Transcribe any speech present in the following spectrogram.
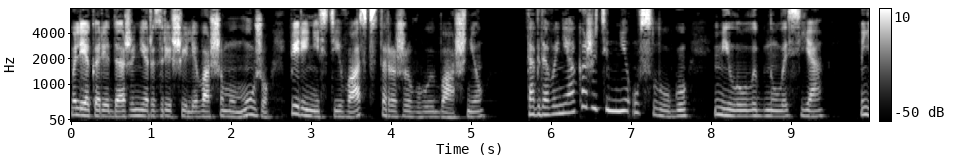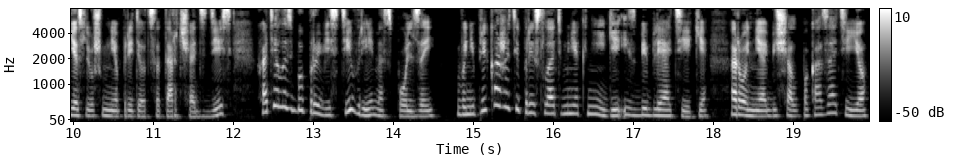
«Лекари даже не разрешили вашему мужу перенести вас в сторожевую башню». «Тогда вы не окажете мне услугу», — мило улыбнулась я. «Если уж мне придется торчать здесь, хотелось бы провести время с пользой». Вы не прикажете прислать мне книги из библиотеки? Ронни обещал показать ее,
